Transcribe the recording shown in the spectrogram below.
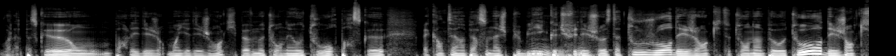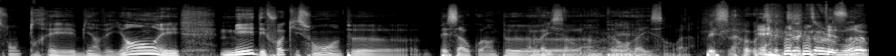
voilà, parce que on on parlait des gens. Moi, il y a des gens qui peuvent me tourner autour parce que ben, quand tu es un personnage public, Mmh, que tu fais des choses, tu as toujours des gens qui te tournent un peu autour, des gens qui sont très bienveillants Mmh. et mais des fois qui sont un peu euh, pessao, quoi, un peu euh, Envahissant, un peu ouais. envahissant, voilà. Pessa, ouais, exactement le mot.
